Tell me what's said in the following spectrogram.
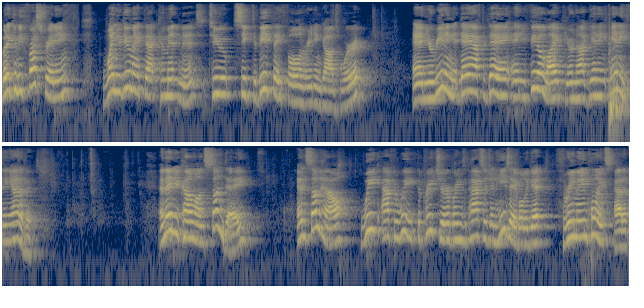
But it can be frustrating when you do make that commitment to seek to be faithful in reading God's Word, and you're reading it day after day, and you feel like you're not getting anything out of it. And then you come on Sunday, and somehow, week after week, the preacher brings a passage, and he's able to get three main points out of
